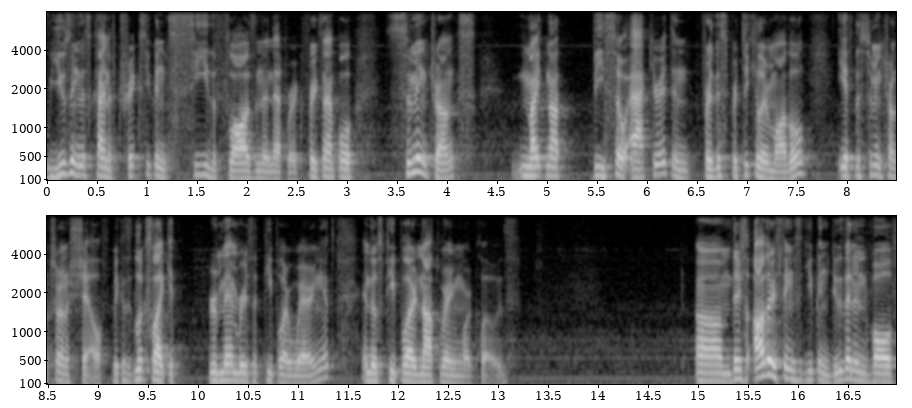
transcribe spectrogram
using this kind of tricks, you can see the flaws in the network. For example, swimming trunks might not be so accurate in, for this particular model if the swimming trunks are on a shelf, because it looks like it remembers that people are wearing it, and those people are not wearing more clothes. Um, there's other things that you can do that involve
